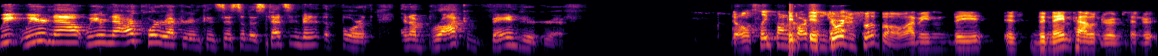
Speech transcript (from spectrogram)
We we're now we are now our quarterback room consists of a Stetson Bennett the fourth and a Brock Vandagriff. Don't sleep on It's, Carson it's Georgia Beck. football. I mean, the it's the name palindrome syndrome,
